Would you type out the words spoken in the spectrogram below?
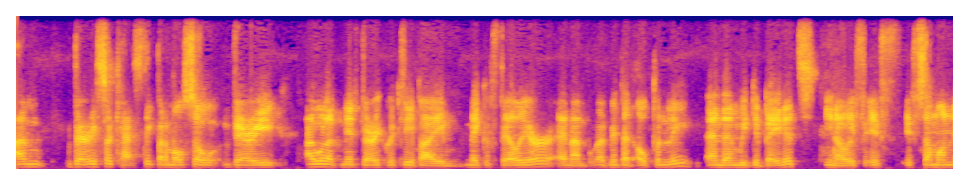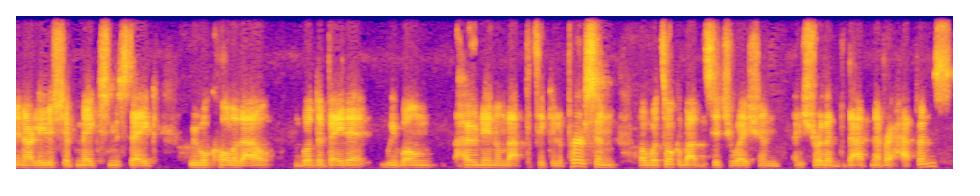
I'm very sarcastic but i'm also very i will admit very quickly if i make a failure and i admit that openly and then we debate it. You know if if if someone in our leadership makes a mistake we will call it out. We'll debate it. We won't hone in on that particular person, but we'll talk about the situation, ensure that that never happens.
